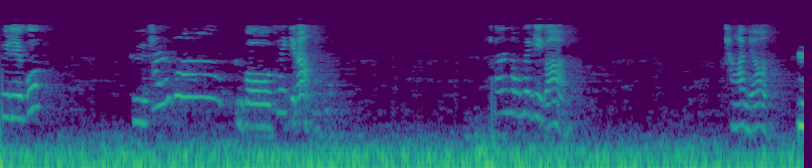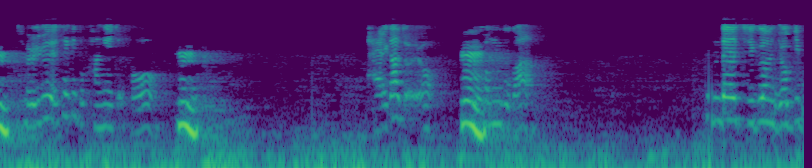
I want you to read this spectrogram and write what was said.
그리고 그 산성 그거 색이랑 산성 색이가 강하면 응, 전류의 색이 도 강해져서 응, 밝아져요. 응. 전구가. 근데 지금 여기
